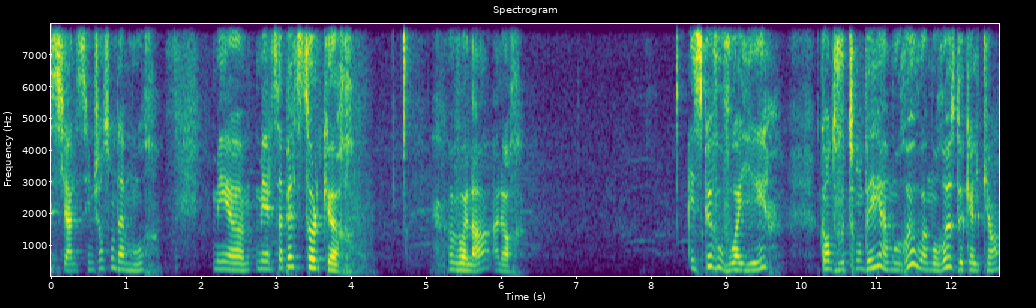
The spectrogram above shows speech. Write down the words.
C'est une chanson d'amour, mais, euh, mais elle s'appelle Stalker. Voilà, alors. Est-ce que vous voyez, quand vous tombez amoureux ou amoureuse de quelqu'un,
